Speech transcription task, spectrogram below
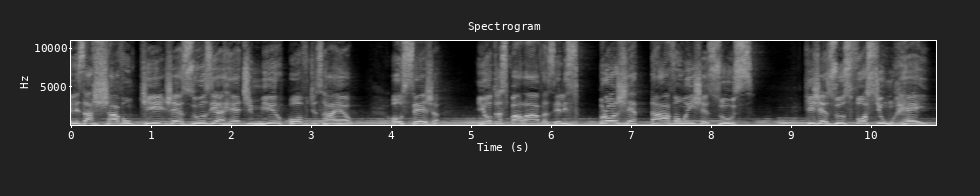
Eles achavam que Jesus ia redimir o povo de Israel. Ou seja, em outras palavras, eles projetavam em Jesus que Jesus fosse um rei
